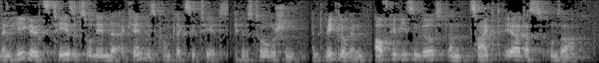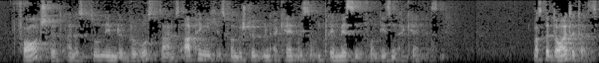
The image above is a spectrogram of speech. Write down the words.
Wenn Hegels These zunehmender Erkenntniskomplexität in historischen Entwicklungen aufgewiesen wird, dann zeigt er, dass unser Fortschritt eines zunehmenden Bewusstseins abhängig ist von bestimmten Erkenntnissen und Prämissen von diesen Erkenntnissen. Was bedeutet das?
